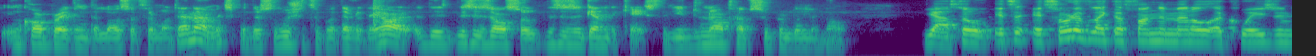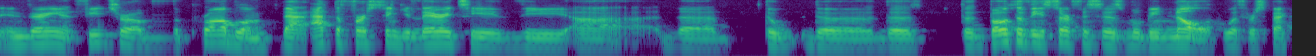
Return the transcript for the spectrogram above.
incorporating the laws of thermodynamics, but they're solutions of whatever they are. This, this is also this is again the case that you do not have superluminal yeah, so it's a, it's sort of like a fundamental equation invariant feature of the problem that at the first singularity, the uh, the, the the the the both of these surfaces will be null with respect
